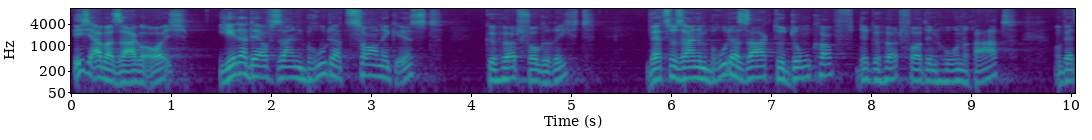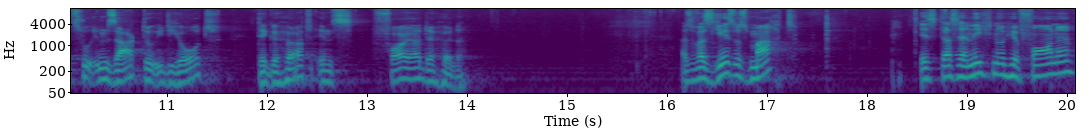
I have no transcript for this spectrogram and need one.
Ich aber sage euch, jeder, der auf seinen Bruder zornig ist, gehört vor Gericht. Wer zu seinem Bruder sagt, du Dummkopf, der gehört vor den Hohen Rat. Und wer zu ihm sagt, du Idiot, der gehört ins Feuer der Hölle. Also was Jesus macht, ist, dass er nicht nur hier vorne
